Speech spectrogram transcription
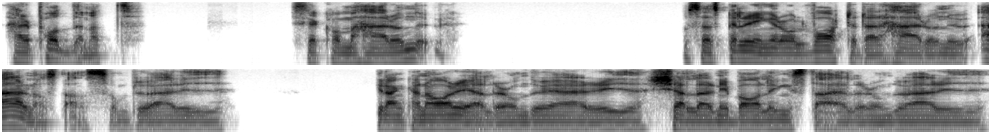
här podden, att vi ska komma här och nu. Och sen spelar det ingen roll vart det där här och nu är någonstans, om du är i Gran Canaria eller om du är i källaren i Balingsta eller om du är i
